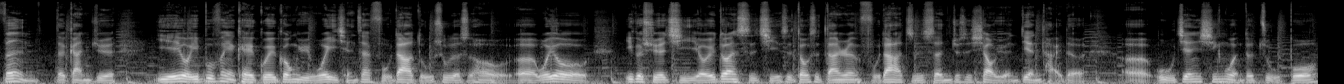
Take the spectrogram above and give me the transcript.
分的感觉？也有一部分也可以归功于我以前在辅大读书的时候，呃，我有一个学期，有一段时期是都是担任辅大之声，就是校园电台的呃午间新闻的主播，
